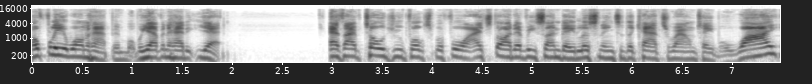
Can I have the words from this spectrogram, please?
Hopefully, it won't happen, but we haven't had it yet. As I've told you folks before, I start every Sunday listening to the Cats Roundtable. Why?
